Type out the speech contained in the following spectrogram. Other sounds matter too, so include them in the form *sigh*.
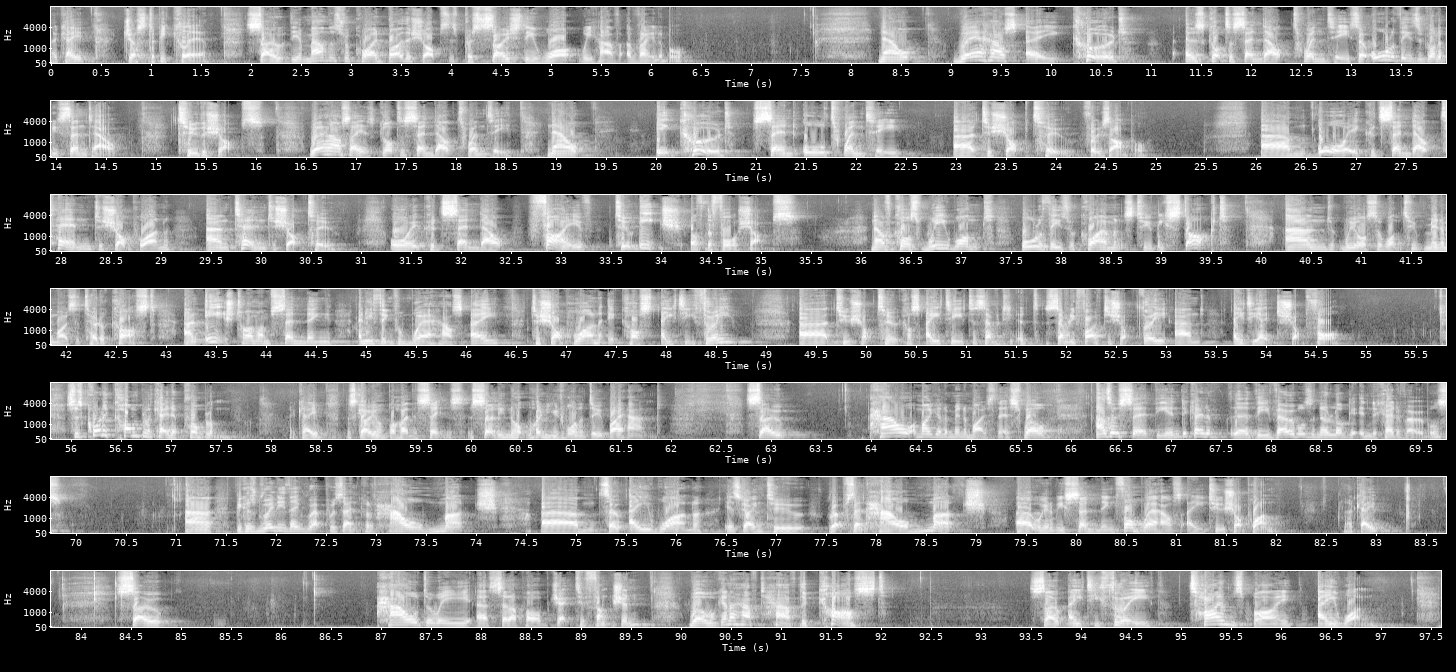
Okay, just to be clear. So the amount that's required by the shops is precisely what we have available. Now, warehouse A could has got to send out 20, so all of these have got to be sent out to the shops. Warehouse A has got to send out 20. Now, it could send all 20 uh, to shop 2, for example. Um, or it could send out 10 to shop 1 and 10 to shop 2. Or it could send out 5 to each of the four shops. Now, of course, we want all of these requirements to be stocked and we also want to minimize the total cost. And each time I'm sending anything from warehouse A to shop 1, it costs 83. Uh, to shop 2 it costs 80 to 70, uh, 75 to shop 3 and 88 to shop 4. So it's quite a complicated problem okay, that's going on behind the scenes. It's certainly not *laughs* one you'd want to do by hand. So how am I going to minimize this? Well, as I said, the indicator, uh, the variables are no longer indicator variables. Uh, because really they represent kind of how much. Um, so A1 is going to represent how much uh, we're going to be sending from warehouse A to shop 1. Okay? So how do we uh, set up our objective function? Well, we're going to have to have the cost, so 83, times by A1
